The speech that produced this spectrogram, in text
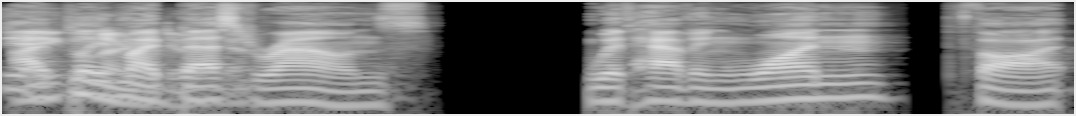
yeah, I played my best it, yeah. rounds with having one thought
